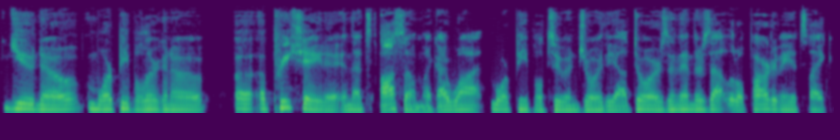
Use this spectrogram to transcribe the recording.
you know, more people are gonna uh, appreciate it, and that's awesome. Like I want more people to enjoy the outdoors, and then there's that little part of me. It's like,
